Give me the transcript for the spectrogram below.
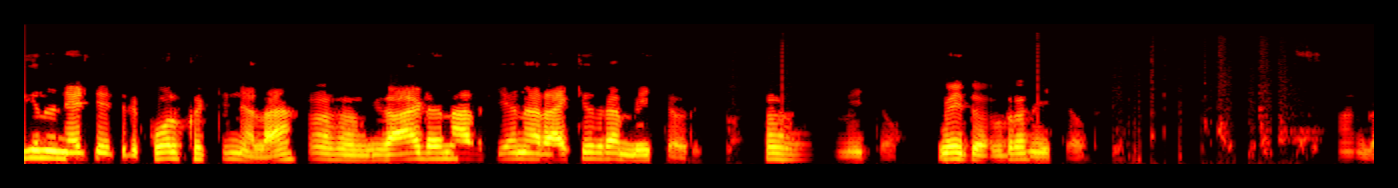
ಈಗ ನೆಟ್ ನಡೀತೈತ್ರಿ ಕೋಲ್ ಕಟ್ಟಿನಲ್ಲ. ಈಗ ಆಡನ ಅದಕ್ಕೆ ಏನಾರ ಹಾಕಿದ್ರ ಮೇಯ್ತಾವ್ರಿ. ಮೇಯ್ತಾವ್ ಮೇಯ್ತವಲ್ರಿ ಮೇಯ್ತಾವ್ ಹಂಗ.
